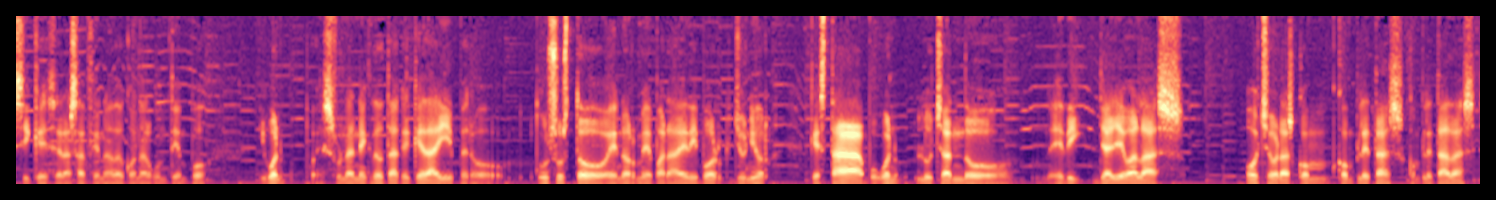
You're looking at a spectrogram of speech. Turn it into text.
sí que será sancionado con algún tiempo. Y bueno, pues una anécdota que queda ahí, pero un susto enorme para Eddie Borg Jr., que está, pues bueno, luchando. Eddie ya lleva las 8 horas completas, completadas.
